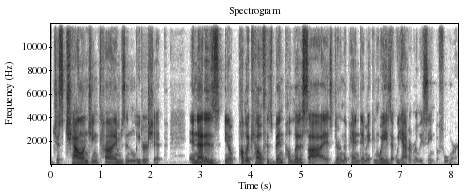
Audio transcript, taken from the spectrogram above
just challenging times in leadership, and that is, you know, public health has been politicized during the pandemic in ways that we haven't really seen before.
